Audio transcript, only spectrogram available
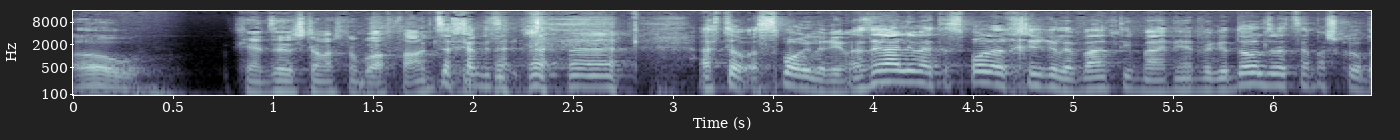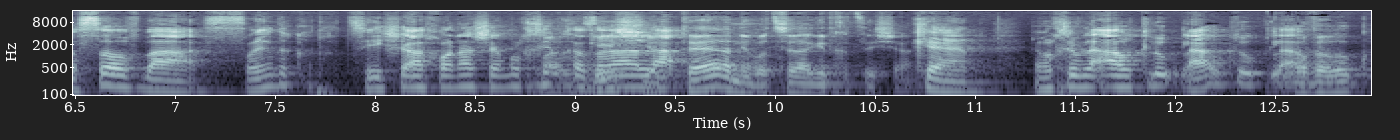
או, כן, זה השתמשנו בו אף פעם. אז טוב, הספוילרים. אז נראה לי באמת הספוילר הכי רלוונטי, מעניין וגדול, זה בעצם מה שקורה בסוף, ב-20 דקות, חצי שעה האחרונה שהם הולכים מרגיש חזרה ל... יותר, אני רוצה להגיד חצי שעה. כן, הם הולכים לאוטלוק, לאוטלוק, Overlook.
